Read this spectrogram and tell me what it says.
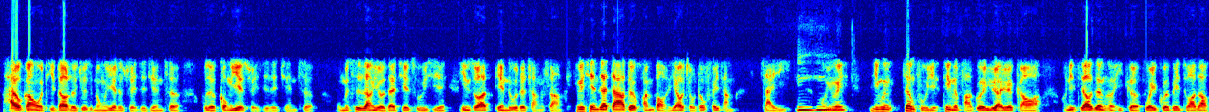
还有刚刚我提到的，就是农业的水质监测或者工业水质的监测，我们事实上有在接触一些印刷电路的厂商，因为现在大家对环保的要求都非常。在意，嗯，哦，因为因为政府也定的法规越来越高啊，你只要任何一个违规被抓到，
